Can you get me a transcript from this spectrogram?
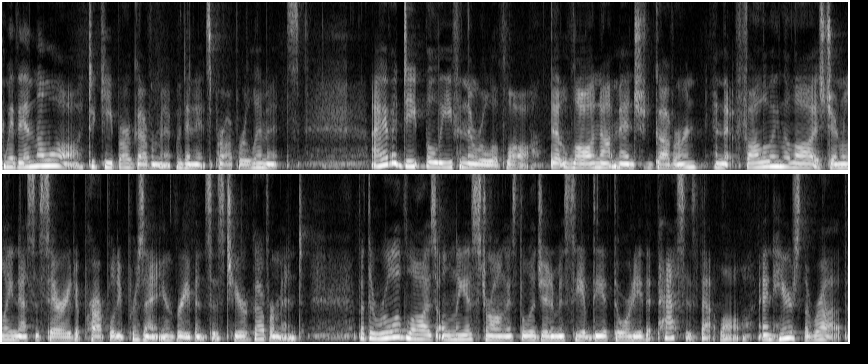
within the law to keep our government within its proper limits. I have a deep belief in the rule of law, that law not men should govern, and that following the law is generally necessary to properly present your grievances to your government. But the rule of law is only as strong as the legitimacy of the authority that passes that law, and here's the rub.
